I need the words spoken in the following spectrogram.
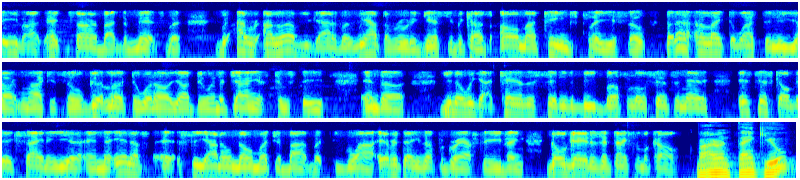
Steve, I, sorry about the Mets, but I, I love you guys, but we have to root against you because all my teams play you. So, but I, I like to watch the New York market. So, good luck to what all y'all doing. The Giants too, Steve, and uh, you know we got Kansas City to beat Buffalo, Cincinnati. It's just gonna be an exciting year. And the NFC, I don't know much about, but wow, everything's up for grabs, Steve. And go Gators, and thanks for my call, Byron. Thank you.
